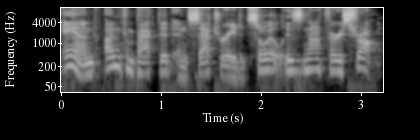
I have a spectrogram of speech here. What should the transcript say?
And uncompacted and saturated soil is not very strong.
